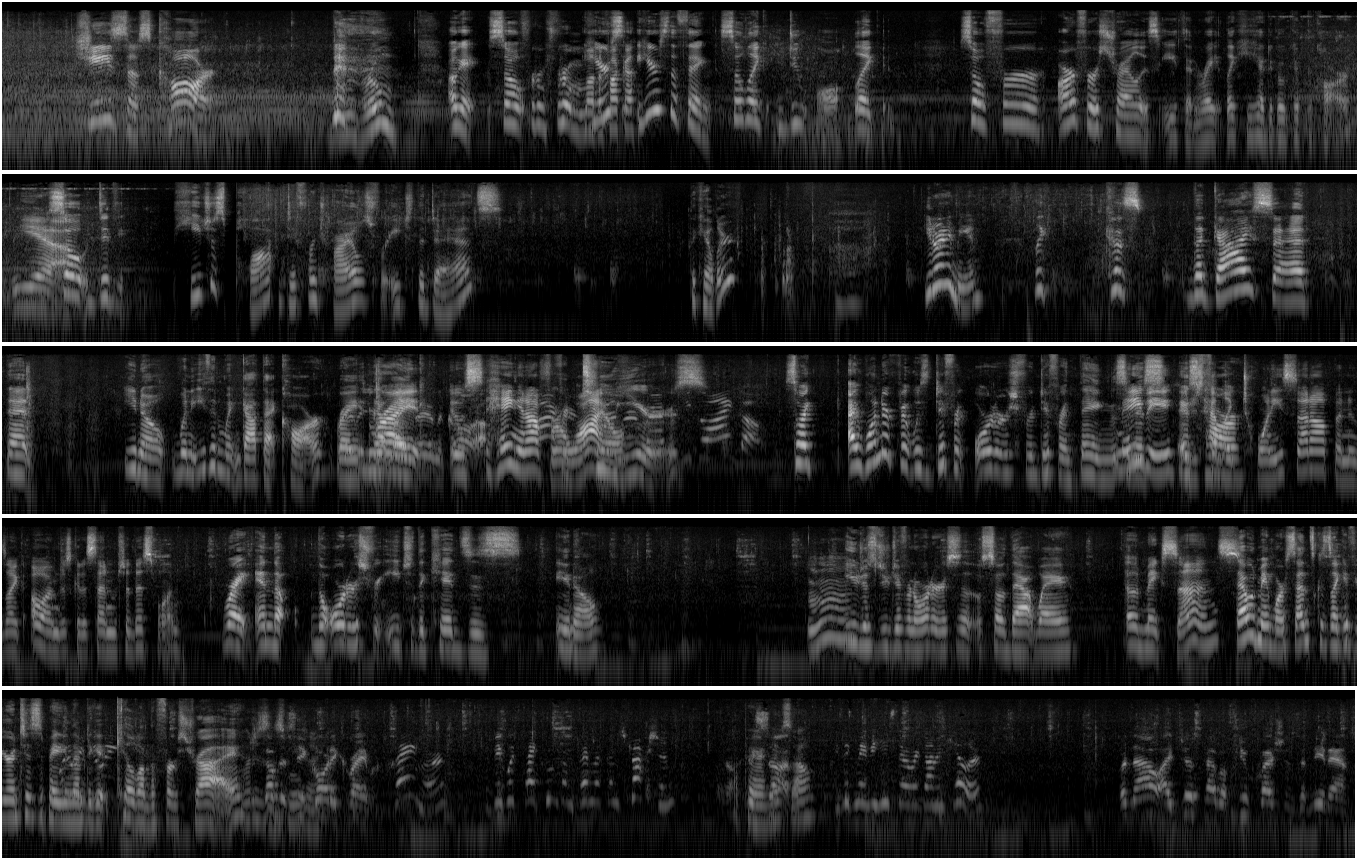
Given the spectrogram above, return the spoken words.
Jesus, car. Vroom, vroom. Okay, so Vroom, vroom, here's motherfucker. here's the thing. So like, do all like, so for our first trial is Ethan, right? Like he had to go get the car. Yeah. So did he just plot different trials for each of the dads? The killer? You know what I mean? Like, because the guy said that, you know, when Ethan went and got that car, right? that, right. like, It was hanging up for a while. two years. I go. So I, I wonder if it was different orders for different things. Maybe he as just had like 20 set up and is like, oh, I'm just going to send them to this one. Right, and the the orders for each of the kids is, you know, Mm. you just do different orders, so, so that way That would make sense. that would make more sense. Because like if you're anticipating them to get killed on the first try, What is Come this to see? Gordi Kramer. Kramer? The big tycoon from Kramer Construction. Apparently so. You think maybe he's the origami killer? But now I just have a few questions that need answers.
